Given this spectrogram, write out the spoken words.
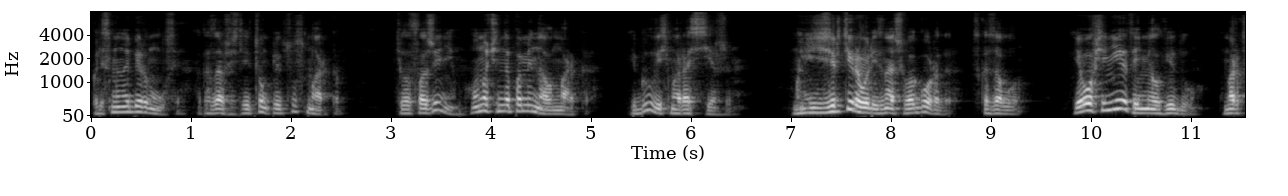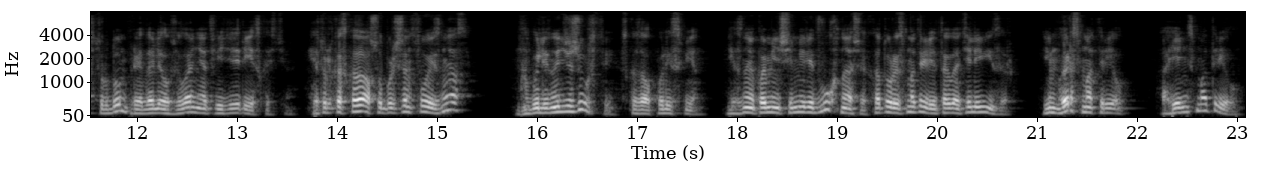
Полисмен обернулся, оказавшись лицом к лицу с Марком. Телосложением он очень напоминал Марка и был весьма рассержен. «Мы не дезертировали из нашего города», — сказал он. «Я вовсе не это имел в виду». Марк с трудом преодолел желание ответить резкостью. «Я только сказал, что большинство из нас...» «Мы были на дежурстве», — сказал полисмен. «Я знаю по меньшей мере двух наших, которые смотрели тогда телевизор. И мэр смотрел. А я не смотрел.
